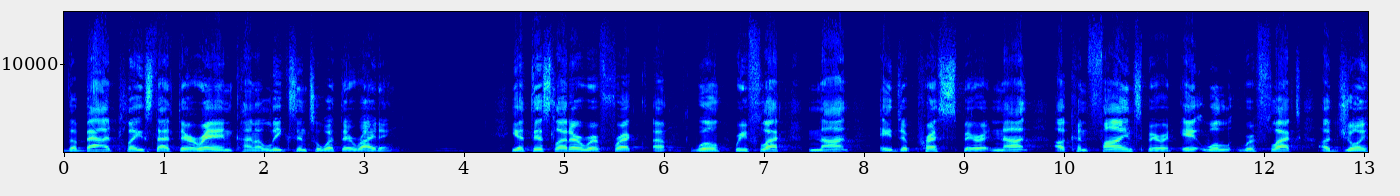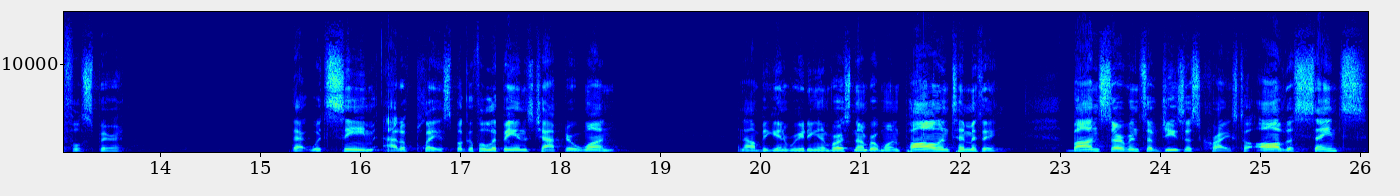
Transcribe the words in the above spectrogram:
the bad place that they're in kind of leaks into what they're writing. Yet this letter reflect, uh, will reflect not a depressed spirit, not a confined spirit. It will reflect a joyful spirit that would seem out of place. Book of Philippians, chapter 1. And I'll begin reading in verse number 1. Paul and Timothy bondservants of Jesus Christ, to all the saints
